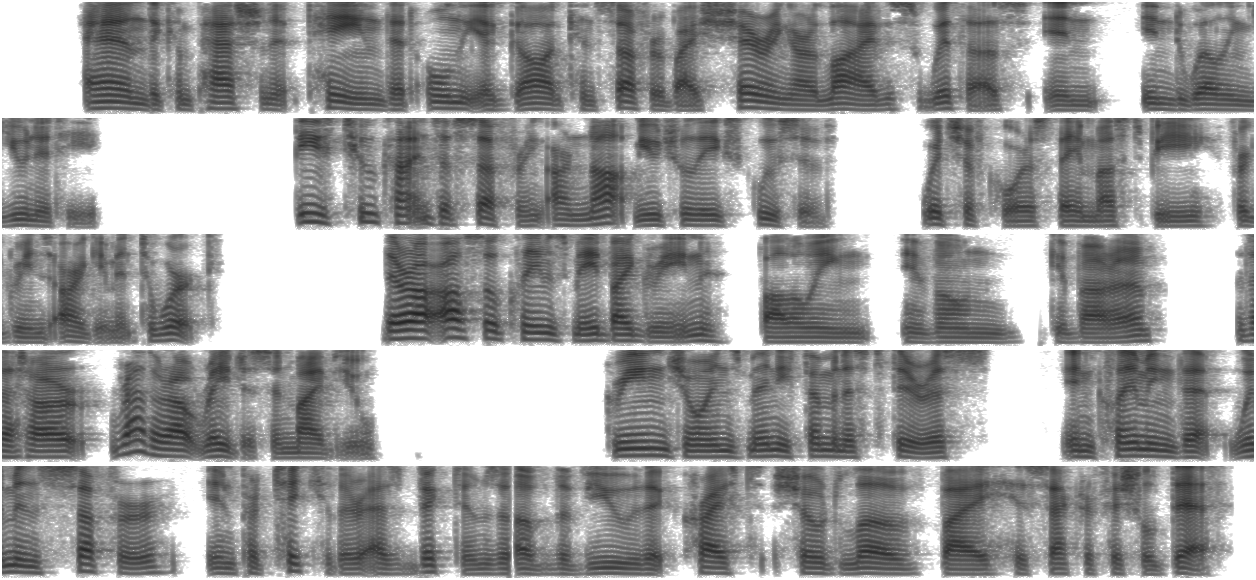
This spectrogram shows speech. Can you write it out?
and the compassionate pain that only a God can suffer by sharing our lives with us in indwelling unity. These two kinds of suffering are not mutually exclusive, which of course they must be for Green's argument to work. There are also claims made by Green, following Ivone Gebara, that are rather outrageous in my view. Green joins many feminist theorists in claiming that women suffer in particular as victims of the view that Christ showed love by his sacrificial death.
